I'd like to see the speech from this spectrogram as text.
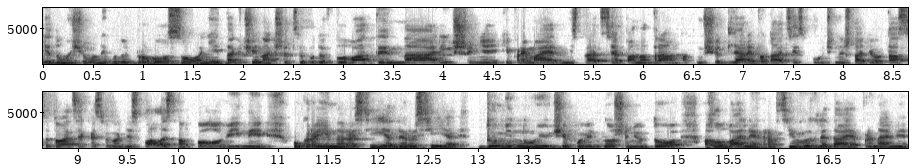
Я думаю, що вони будуть проголосовані і так чи інакше це буде впливати на рішення, які приймає адміністрація пана Трампа. Тому що для репутації Сполучених Штатів та ситуація, яка сьогодні склалась навколо війни Україна-Росія, де Росія домінуючи по відношенню до глобальних гравців, виглядає принаймні.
